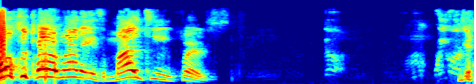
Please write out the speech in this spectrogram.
Coastal Carolina is my team first.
